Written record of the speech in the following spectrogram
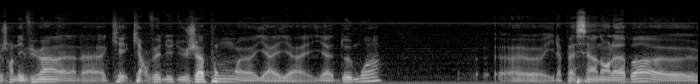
j'en ai vu un qui, est, revenu du Japon il y, a, deux mois. Euh, il a passé un an là-bas. Euh,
